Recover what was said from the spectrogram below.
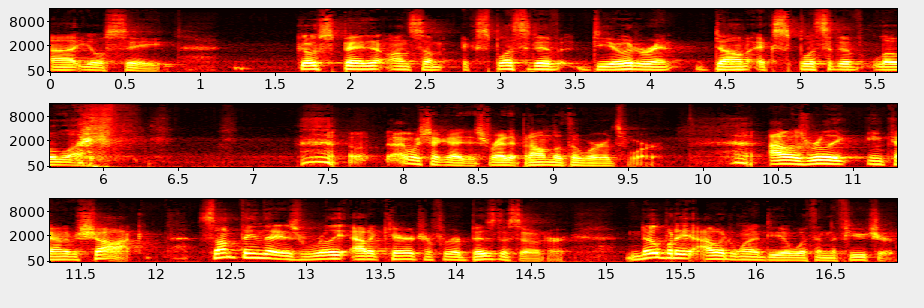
Uh, you'll see. Go spend it on some explicit deodorant, dumb explicit low life. I wish I could just read it, but I don't know what the words were. I was really in kind of shock. Something that is really out of character for a business owner. Nobody I would want to deal with in the future.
